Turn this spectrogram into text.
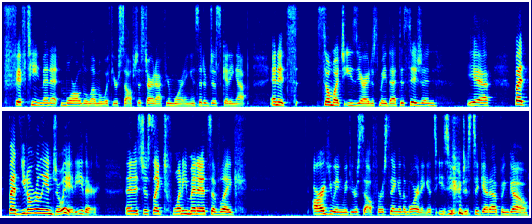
15 minute moral dilemma with yourself to start off your morning instead of just getting up. And it's so much easier. I just made that decision. Yeah. But but you don't really enjoy it either. And it's just like 20 minutes of like arguing with yourself first thing in the morning. It's easier just to get up and go.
